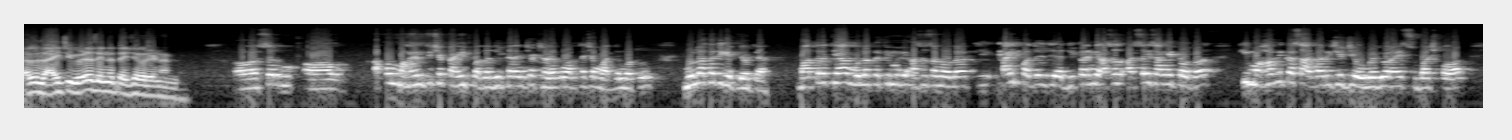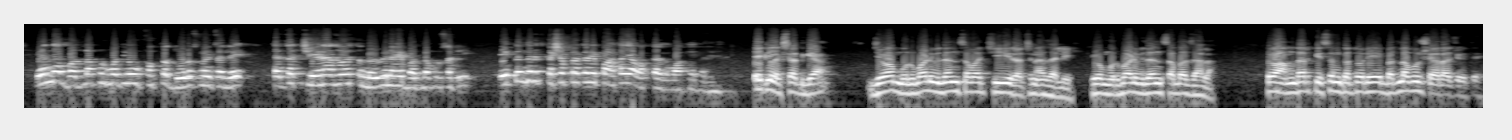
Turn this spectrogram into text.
त्याला जायची वेळच येणं त्याच्यावर येणार नाही. सर आपण महायुतीच्या काही पदाधिकाऱ्यांच्या ठळक वार्ताच्या माध्यमातून मुलाखती घेतल्या होत्या. मात्र त्या मुलाखतीमध्ये असं जाणवलं की काही पदाधिकाऱ्यांनी असं असंही सांगितलं होतं की महाविकास आघाडीचे जे उमेदवार आहेत सुभाष पवार यांना बदलापूरमध्ये येऊन फक्त दोनच महिने झाले त्यांचा चेहरा जो आहे तो नवीन आहे बदलापूरसाठी. एकंदरीत कशा प्रकारे पाहता या वाक्या वाक्याकडे एक लक्षात घ्या जेव्हा मुरबाड विधानसभाची रचना झाली किंवा मुरबाड विधानसभा झाला तेव्हा आमदार किसन कतोरे हे बदलापूर शहराचे होते.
